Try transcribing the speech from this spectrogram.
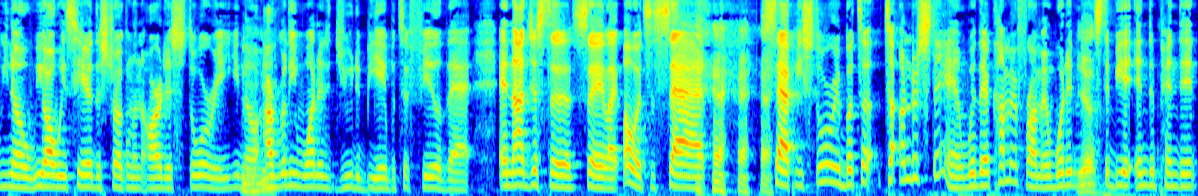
you know we always hear the struggling artist story. You know, I mm-hmm. really wanted you to be able to feel that, and not just to say like, "Oh, it's a sad, sappy story," but to to understand where they're coming from and what it Yeah. means to be an independent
